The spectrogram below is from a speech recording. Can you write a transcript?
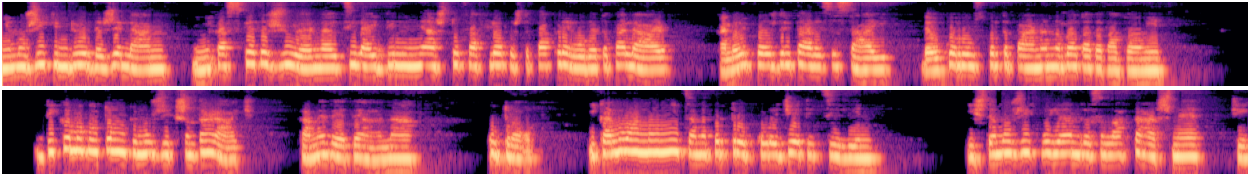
Një muzhik i ndyrë dhe zhelan, me një kasketë të zhyer nga e cila i dilnin nja shtufa flokësh të pakrehur dhe të palarë, kaloi poshtë dritares së saj dhe u kërrus për të parë nën rrotat e vagonit. Dikë më kujton ky muzhik shëmtaraq, tha me vete Ana. U drodh. I kaluan mornica nëpër trup kur e gjeti cilin. ishte muzhiku i ëndrrës së llahtarshme që i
